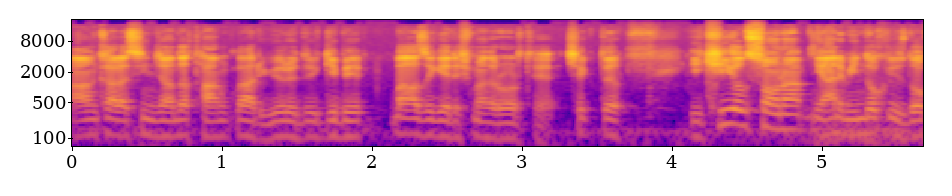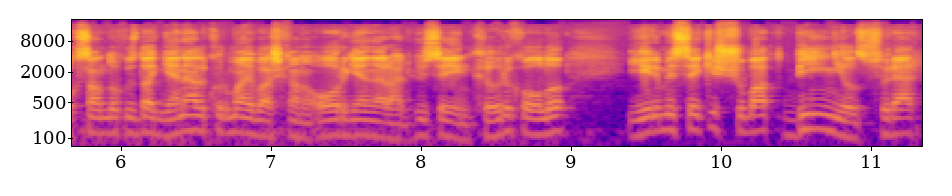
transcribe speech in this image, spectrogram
Ankara Sincan'da tanklar yürüdü gibi bazı gelişmeler ortaya çıktı. İki yıl sonra yani 1999'da Genelkurmay Başkanı Orgeneral Hüseyin Kıvrıkoğlu 28 Şubat 1000 yıl sürer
